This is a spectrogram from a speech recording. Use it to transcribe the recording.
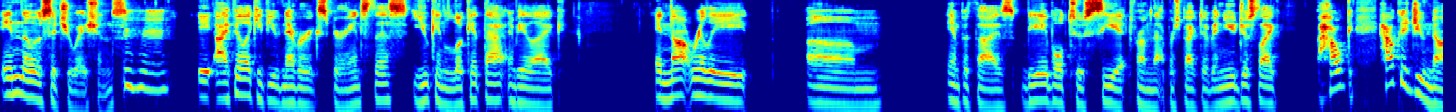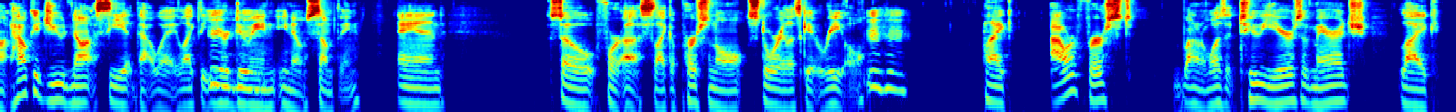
in those situations, Mm-hmm. it, I feel like if you've never experienced this, you can look at that and be like, and not really um empathize, be able to see it from that perspective, and you just like how how could you not? How could you not see it that way? Like that you're Mhm. doing, you know, something. And so for us, like a personal story, let's get real. Mm-hmm. Like our first, I don't know, was it two years of marriage? Like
